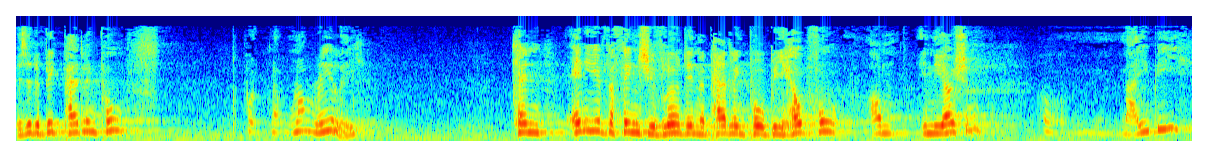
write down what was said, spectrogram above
Is it a big paddling pool? Not, not really. Can any of the things you've learned in the paddling pool be helpful um, in the ocean? Maybe.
